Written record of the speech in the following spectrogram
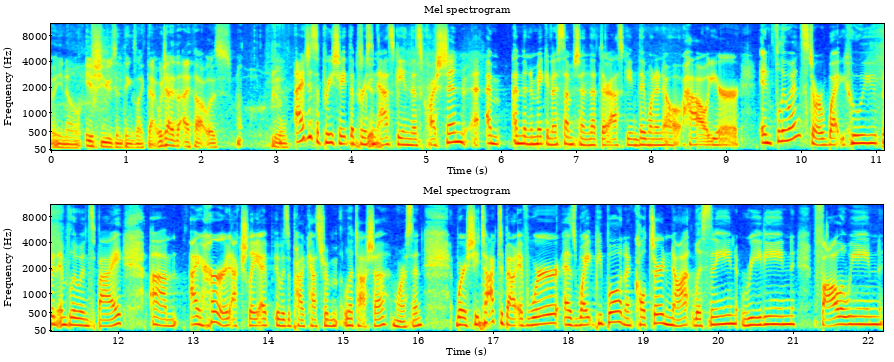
you know, issues and things like that, which I, th- I thought was Yeah. I just appreciate the person good. asking this question. I'm I'm going to make an assumption that they're asking. They want to know how you're influenced or what who you've been influenced by. Um, I heard actually I, it was a podcast from Latasha Morrison where she talked about if we're as white people in a culture not listening, reading, following,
